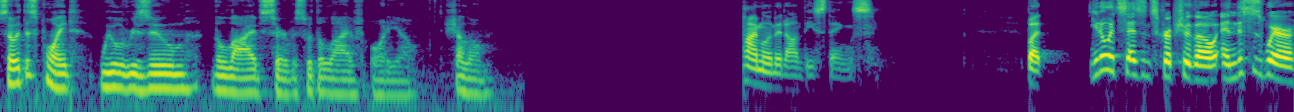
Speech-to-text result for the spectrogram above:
So at this point, we will resume the live service with the live audio. Shalom. Time limit on these things. But you know what it says in Scripture, though? And this is where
